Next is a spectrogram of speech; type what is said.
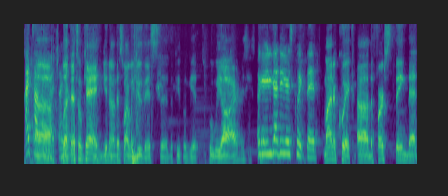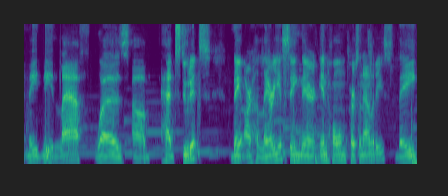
I talk Uh, too much. I but know. that's okay. You know, that's why we do this. The, the people get who we are. okay. You gotta do yours quick then. Mine are quick. Uh, the first thing that made me laugh was um, had students. They are hilarious seeing their in-home personalities. They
